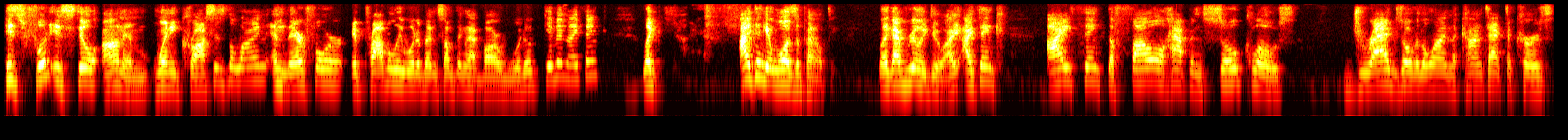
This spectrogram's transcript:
his foot is still on him when he crosses the line, and therefore it probably would have been something that VAR would have given. I think, like, I think it was a penalty. Like, I really do. I, I think, I think the foul happens so close, drags over the line, the contact occurs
